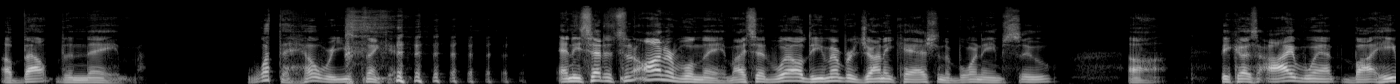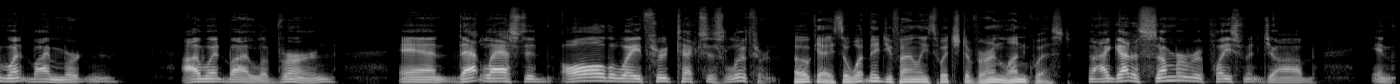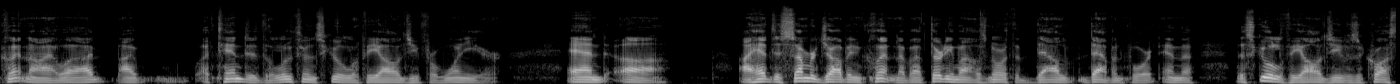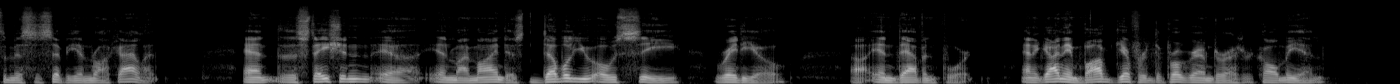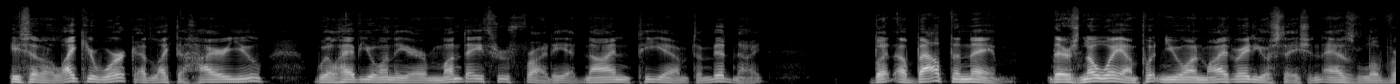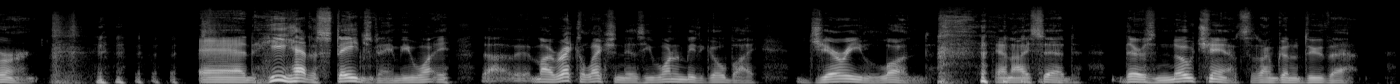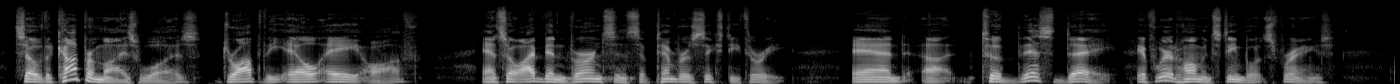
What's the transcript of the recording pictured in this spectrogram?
about the name. What the hell were you thinking?" and he said, "It's an honorable name." I said, "Well, do you remember Johnny Cash and a boy named Sue?" Uh, because I went by he went by Merton, I went by Laverne, and that lasted all the way through Texas Lutheran. Okay, so what made you finally switch to Verne Lundquist? I got a summer replacement job in Clinton, Iowa. I, I attended the Lutheran School of Theology for one year, and uh, I had this summer job in Clinton, about 30 miles north of Davenport, and the, the School of Theology was across the Mississippi in Rock Island. And the station uh, in my mind is WOC Radio uh, in Davenport. And a guy named Bob Gifford, the program director, called me in. He said, I like your work. I'd like to hire you. We'll have you on the air Monday through Friday at 9 p.m. to midnight. But about the name, there's no way I'm putting you on my radio station as Laverne. and he had a stage name. He want, uh, my recollection is he wanted me to go by Jerry Lund. and I said, There's no chance that I'm going to do that. So the compromise was drop the LA off. And so I've been Verne since September of 63. And uh, to this day, if we're at home in Steamboat Springs,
